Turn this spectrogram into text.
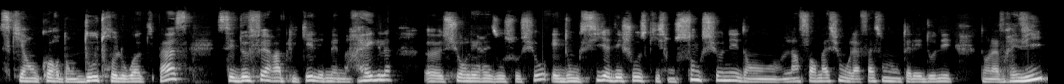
ce qu'il y a encore dans d'autres lois qui passent, c'est de faire appliquer les mêmes règles sur les réseaux sociaux. Et donc s'il y a des choses qui sont sanctionnées dans l'information ou la façon dont elle est donnée dans la vraie vie,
